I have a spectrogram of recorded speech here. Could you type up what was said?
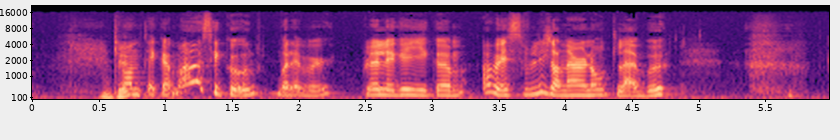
On était comme, ah, c'est cool, whatever. Puis là, le gars, il est comme, ah, ben, si vous voulez, j'en ai un autre là-bas.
